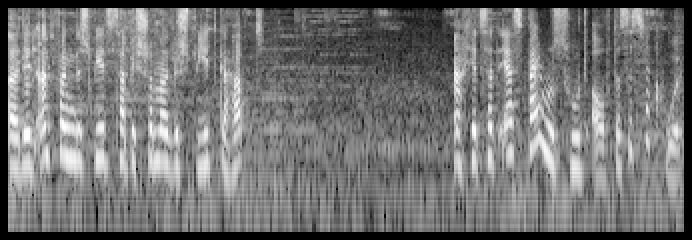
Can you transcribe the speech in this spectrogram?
Äh, den Anfang des Spiels habe ich schon mal gespielt gehabt. Ach, jetzt hat er Spyros Hut auf. Das ist ja cool.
